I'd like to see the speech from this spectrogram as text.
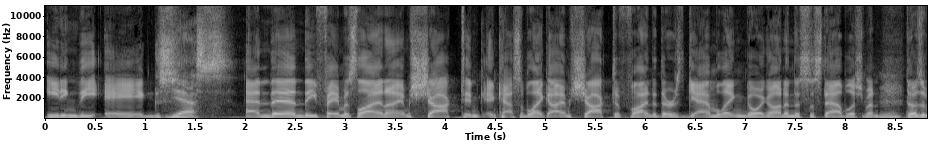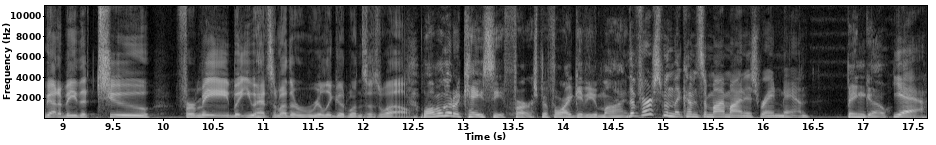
eating the eggs. yes. And then the famous line, I am shocked in, in Casablanca, I am shocked to find that there's gambling going on in this establishment. Mm-hmm. Those have got to be the two for me, but you had some other really good ones as well. Well, I'm going to go to Casey first before I give you mine. The first one that comes to my mind is Rain Man. Bingo. Yeah.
